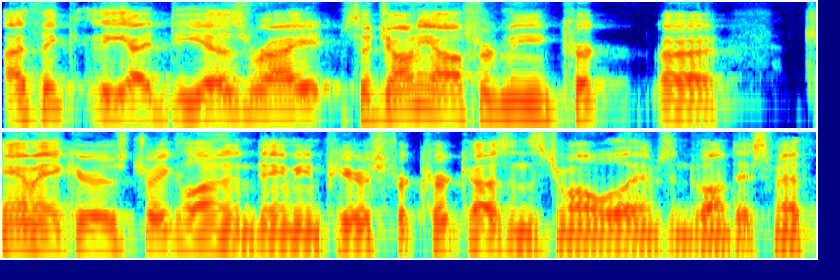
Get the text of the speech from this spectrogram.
I think the idea is right. So Johnny offered me Kirk, uh, Cam Akers, Drake London, and Dameon Pierce for Kirk Cousins, Jamaal Williams, and DeVonta Smith.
